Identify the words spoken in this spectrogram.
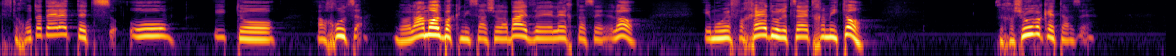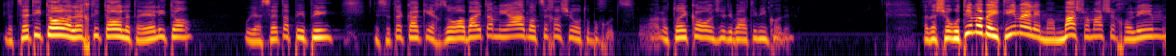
תפתחו את הדלת, תצאו איתו החוצה. לא לעמוד בכניסה של הבית ולך תעשה, לא. אם הוא מפחד, הוא ירצה אתכם איתו. זה חשוב הקטע הזה. לצאת איתו, ללכת איתו, לטייל איתו. הוא יעשה את הפיפי, יעשה את הקקי, יחזור הביתה מיד, לא צריך להשאיר אותו בחוץ. על אותו עיקרון שדיברתי מקודם. אז השירותים הביתיים האלה ממש ממש יכולים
